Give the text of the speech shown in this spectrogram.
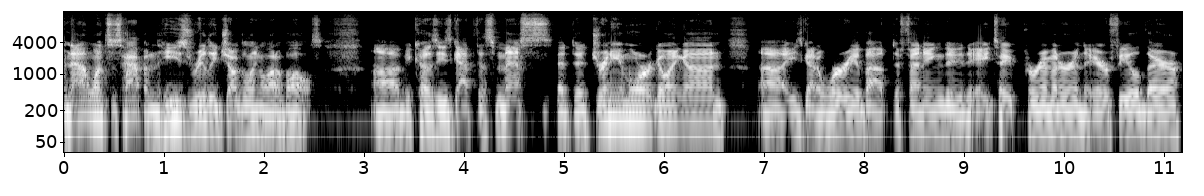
now once this happened, he's really juggling a lot of balls uh, because he's got this mess at the Driniumor going on. Uh, he's got to worry about defending the, the Aitape perimeter and the airfield there. A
